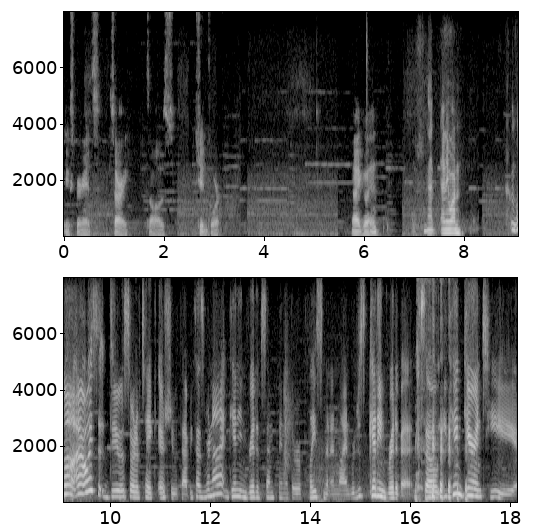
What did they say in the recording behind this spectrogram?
experience. Sorry, that's all I was shooting for. All right, go ahead. Anyone? Well, I always do sort of take issue with that because we're not getting rid of something with a replacement in mind. We're just getting rid of it. So you can't guarantee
